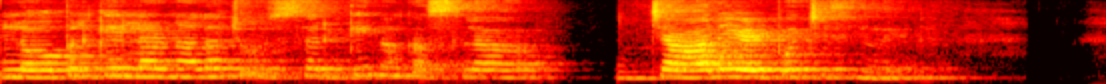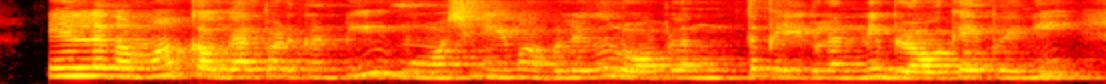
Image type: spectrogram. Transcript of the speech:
లోపలికి వెళ్ళాను అలా చూసేసరికి నాకు అసలు చాలా ఏడుపు వచ్చేసింది. ఏం లేదమ్మా కంగారు పడకండి. మోషన్ ఏం అవ్వలేదు. లోపలంతా పేగులన్నీ బ్లాక్ అయిపోయినాయి.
